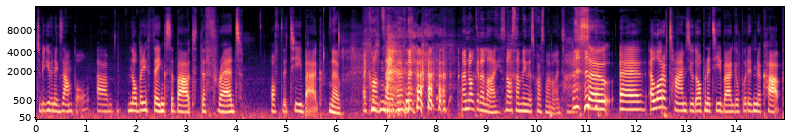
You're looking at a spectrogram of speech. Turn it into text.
to be give an example, um, nobody thinks about the thread of the tea bag. No, I can't say it. I'm not going to lie. It's not something that's crossed my mind. so uh, a lot of times you'd open a tea bag, you'll put it in a cup,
